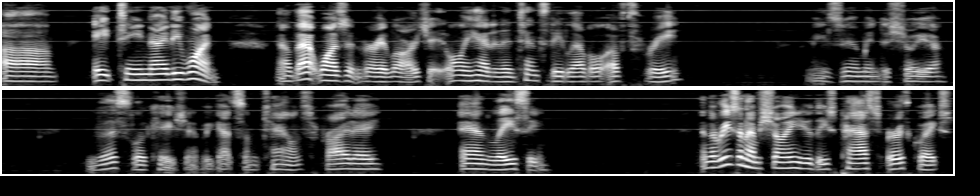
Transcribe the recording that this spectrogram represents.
Uh, 1891. Now that wasn't very large. It only had an intensity level of 3. Let me zoom in to show you this location. We got some towns. Friday and Lacey. And the reason I'm showing you these past earthquakes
